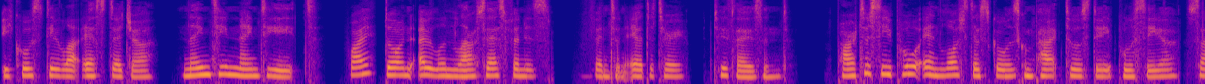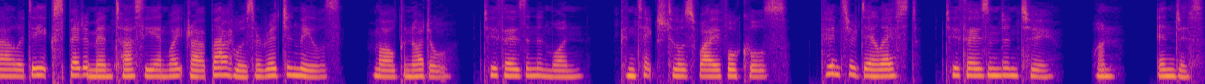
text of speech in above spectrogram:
Ecos de la Estella, 1998. Y Don Aulan Las Esfinas, Vintén Editor, 2000. Participó en los discos compactos de poesía, sala de experimentación y trabajos originales, Maldonado, 2001, Contextuals y Vocals, Punta del Este, 2002, 1. Indus,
